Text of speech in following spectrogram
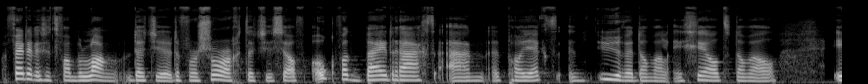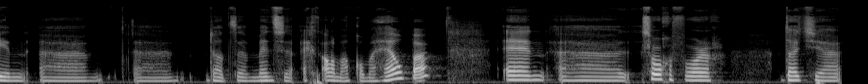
verder is het van belang dat je ervoor zorgt dat je zelf ook wat bijdraagt aan het project. In uren, dan wel in geld, dan wel in uh, uh, dat uh, mensen echt allemaal komen helpen. En zorg ervoor dat je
